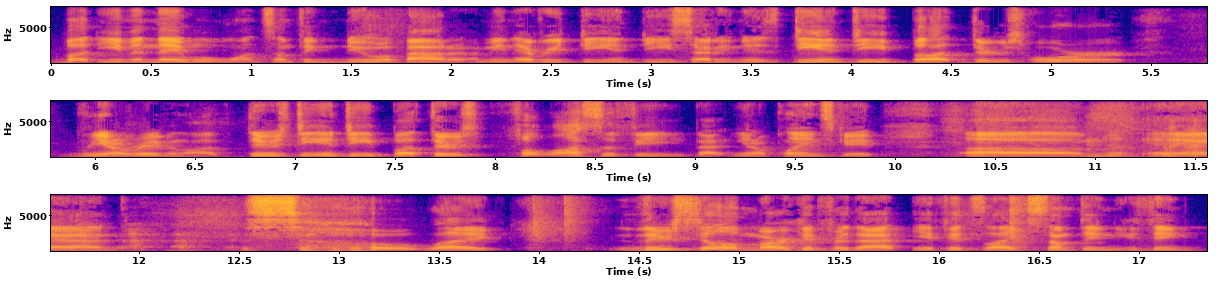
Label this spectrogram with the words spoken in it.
but even they will want something new about it. I mean, every D and D setting is D and D, but there's horror. You know, Ravenloft. There's D and D, but there's philosophy that you know, Planescape, um, and so like there's still a market for that if it's like something you think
